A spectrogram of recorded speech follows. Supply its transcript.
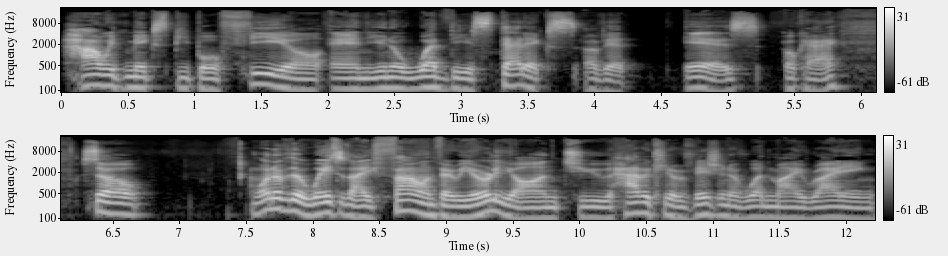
how it makes people feel and, you know, what the aesthetics of it is. Okay. So, one of the ways that I found very early on to have a clear vision of what my writing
